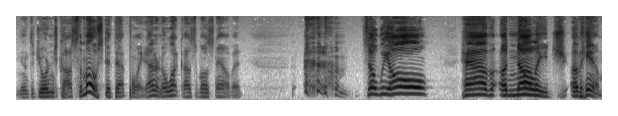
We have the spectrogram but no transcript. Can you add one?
Know, the Jordans cost the most at that point. I don't know what costs the most now, but so we all have a knowledge of him.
